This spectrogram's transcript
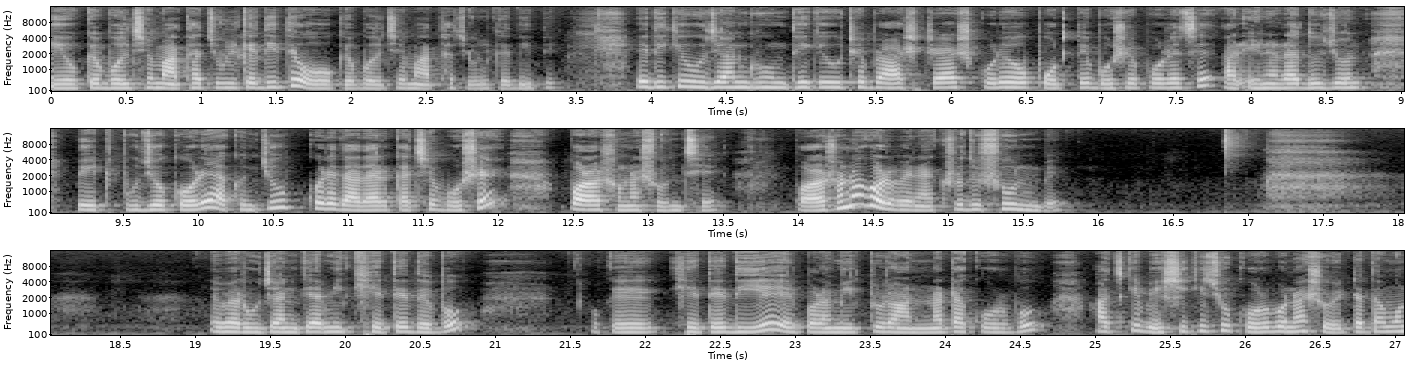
এ ওকে বলছে মাথা চুলকে দিতে, ও ওকে বলছে মাথা চুলকে দিতে। এদিকে উজান ঘুম থেকে উঠে ব্রাশ ট্রাশ করে ও পড়তে বসে পড়েছে আর এনারা দুজন পেট পুজো করে এখন চুপ করে দাদার কাছে বসে পড়াশোনা শুনছে। পড়াশোনা করবে না, শুধু শুনবে। এবার উজানকে আমি খেতে দেব। ওকে খেতে দিয়ে এরপর আমি একটু রান্নাটা করব। আজকে বেশি কিছু করব না, শরীরটা তেমন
